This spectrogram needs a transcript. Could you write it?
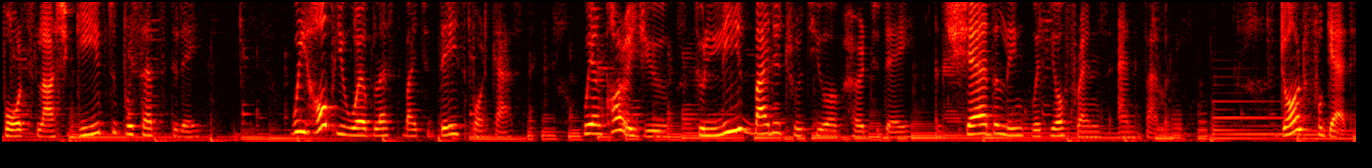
forward slash give to precepts today. We hope you were blessed by today's podcast. We encourage you to live by the truth you have heard today and share the link with your friends and family. Don't forget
